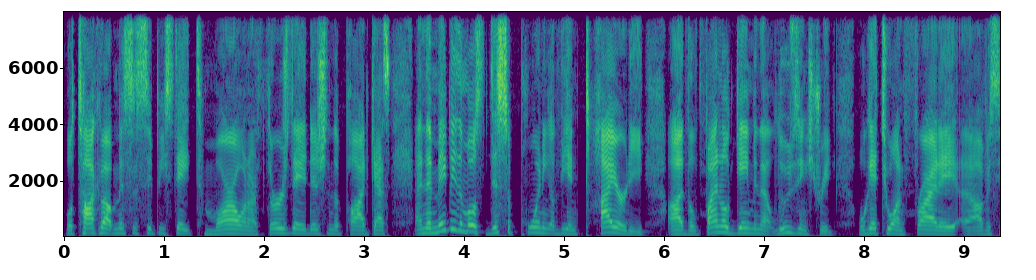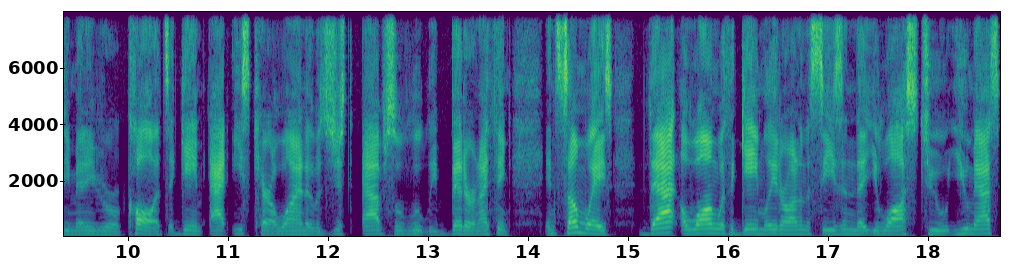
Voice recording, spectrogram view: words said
We'll talk about Mississippi State tomorrow on our Thursday edition of the podcast, and then maybe the most disappointing of the entirety, uh, the final game in that losing streak. We'll get to on Friday. Uh, obviously, many of you recall it's a game at East Carolina that was just absolutely bitter, and I think in some ways that, along with a game later on in the season that you lost to UMass,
